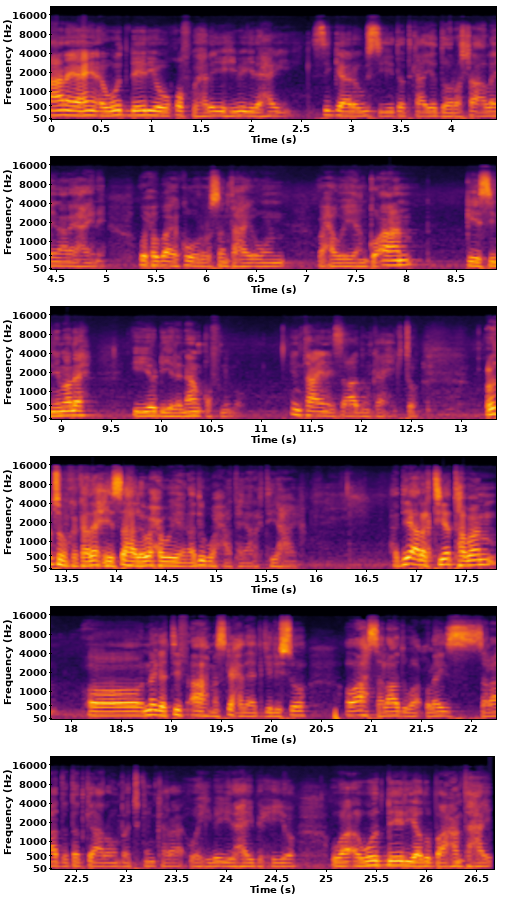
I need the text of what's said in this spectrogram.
aanay ahayn awood dheeriya uu qofku helay hibe ilaahay si gaara u siiyey dadka iyo doorasho alle inaanay ahayn. Wuxuuba ay ku urursan tahay uun waxa weeyaan go'aan geesinimo leh iyo dhiiranaan qofnimo. Intaa inay salaadun kaa xigto. Cutubka kale xiisaha leh waxa weeyaan adigu waxaa aragtiyahaaga haddii aragtiyo taban oo negative ah maskaxda geliso oo ah salaadu waa culays salaada dad gaar oon baa tukan kara waa hibe ilaahay bixiyo waa awood dheeri u baahan tahay.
